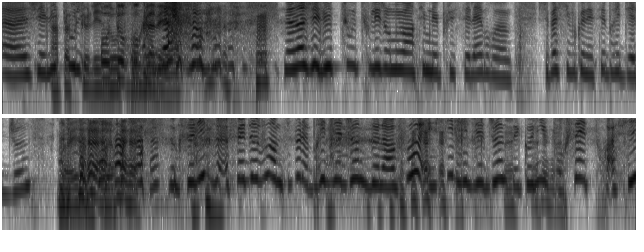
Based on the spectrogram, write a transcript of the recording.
euh, j'ai lu Ah, parce tous que les autres- Autoproclamé. non, non, j'ai lu tous- tous les journaux intimes les plus célèbres. Euh, Je sais pas si vous connaissez Bridget Jones. Oui, bien sûr. Donc ce livre fait de vous un petit peu le Bridget Jones de l'info. Et si Bridget Jones est connue pour ses trois films,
